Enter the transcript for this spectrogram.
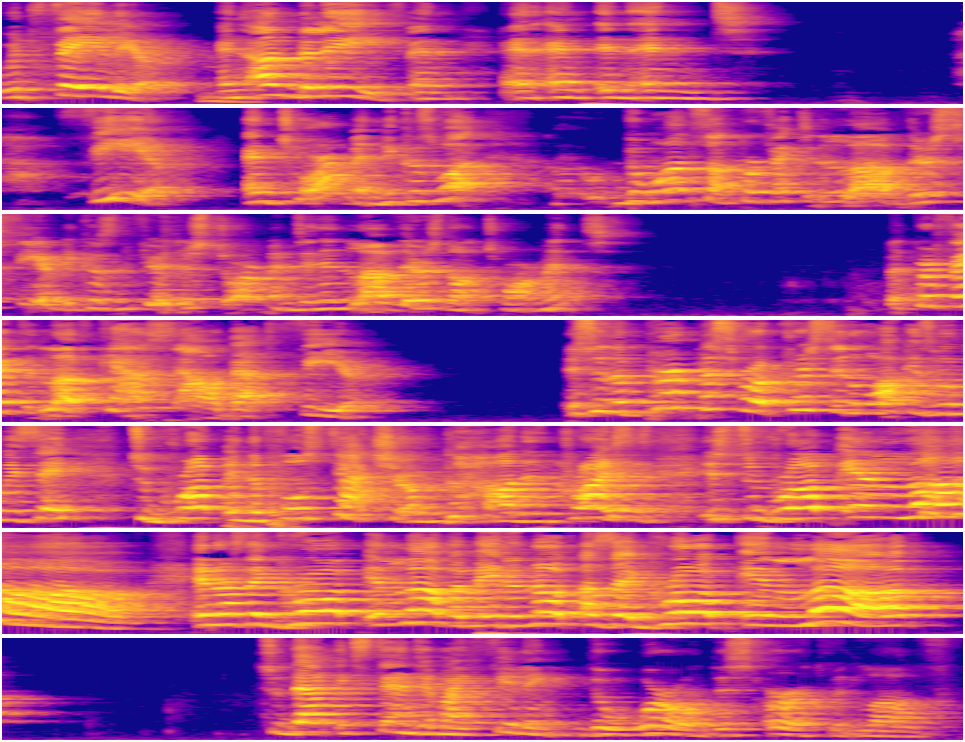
with failure mm. and unbelief and and and and, and fear and torment. Because what? The one's not perfected in love there's fear because in fear there's torment and in love there's not torment. But perfected love casts out that fear. And so the purpose for a Christian walk is when we say to grow up in the full stature of God in Christ is, is to grow up in love. And as I grow up in love, I made a note, as I grow up in love, to that extent am I filling the world, this earth with love.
